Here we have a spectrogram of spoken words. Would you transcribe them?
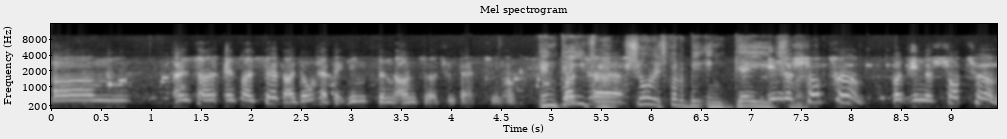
Um, as I, as I said, I don't have an instant answer to that. You know, engagement. But, uh, Surely it's got to be engagement in the short term, but in the short term,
